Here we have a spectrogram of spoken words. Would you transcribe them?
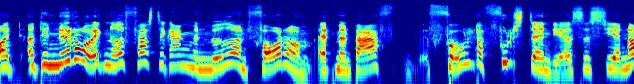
Og, og det nytter jo ikke noget første gang, man møder en fordom, at man bare folder fuldstændig, og så siger, nå,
